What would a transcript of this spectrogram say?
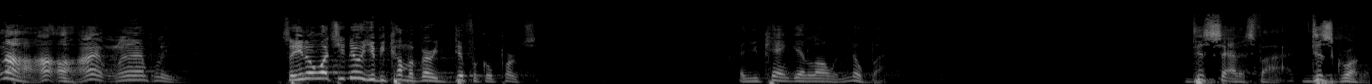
nah, uh-uh, I ain't, man, please. So you know what you do? You become a very difficult person. And you can't get along with nobody. Dissatisfied, disgruntled,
